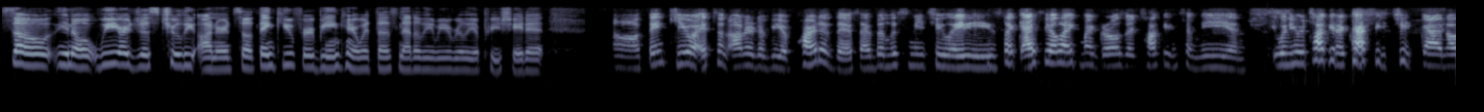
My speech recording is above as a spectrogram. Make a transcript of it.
So, you know, we are just truly honored. So, thank you for being here with us, Natalie. We really appreciate it. Oh, thank you. It's an honor to be a part of this. I've been listening to you ladies. Like I feel like my girls are talking to me and when you were talking to Crafty Chica and all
